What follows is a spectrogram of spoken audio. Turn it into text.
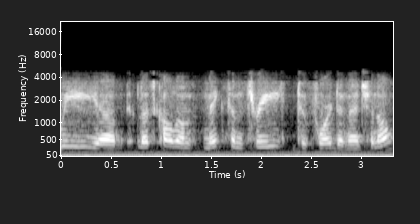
we, uh, let's call them, make them three to four dimensional.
